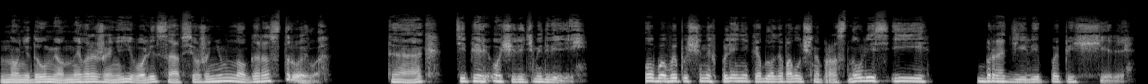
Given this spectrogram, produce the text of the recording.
но недоуменное выражение его лица все же немного расстроило. Так, теперь очередь медведей. Оба выпущенных пленника благополучно проснулись и... бродили по пещере.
